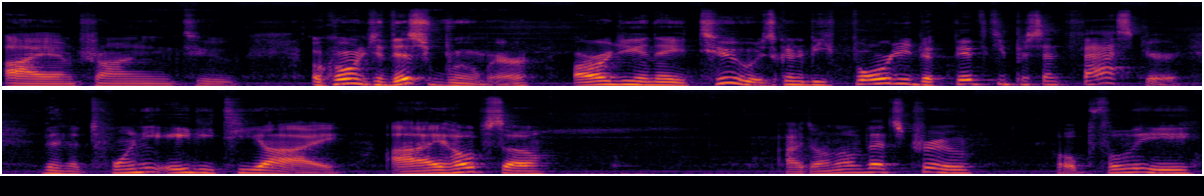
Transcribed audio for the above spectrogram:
I am trying to. According to this rumor, RDNA 2 is going to be 40 to 50% faster than the 2080 Ti. I hope so. I don't know if that's true. Hopefully.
